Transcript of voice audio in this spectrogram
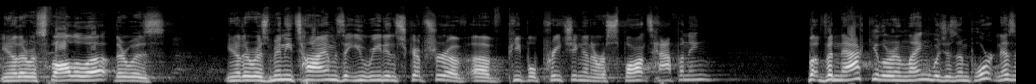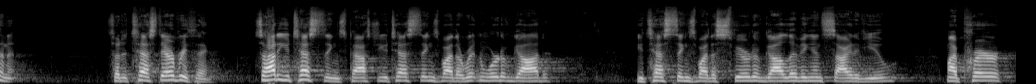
You know, there was follow up. There was you know, there was many times that you read in Scripture of, of people preaching and a response happening. But vernacular and language is important, isn't it? So to test everything. So how do you test things, Pastor? You test things by the written word of God. You test things by the Spirit of God living inside of you. My prayer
